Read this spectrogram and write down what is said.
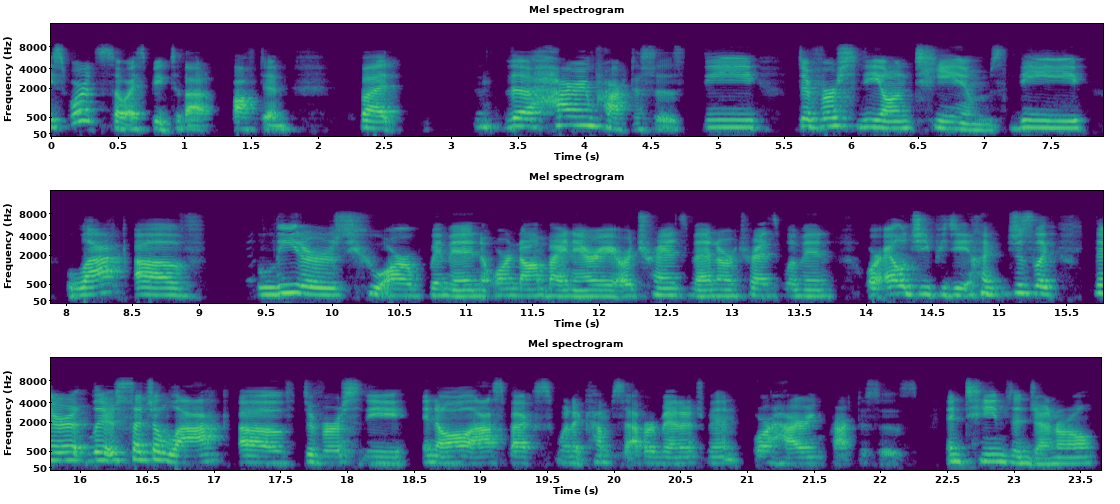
esports. So I speak to that often. But the hiring practices, the diversity on teams, the lack of leaders who are women or non-binary or trans men or trans women or lgbt like just like there there's such a lack of diversity in all aspects when it comes to upper management or hiring practices and teams in general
